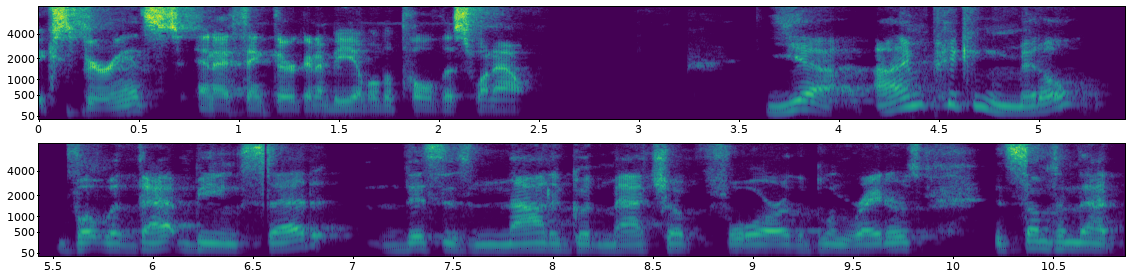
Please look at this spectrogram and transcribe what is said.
experienced, and I think they're going to be able to pull this one out. Yeah, I'm picking middle. But with that being said, this is not a good matchup for the Blue Raiders. It's something that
